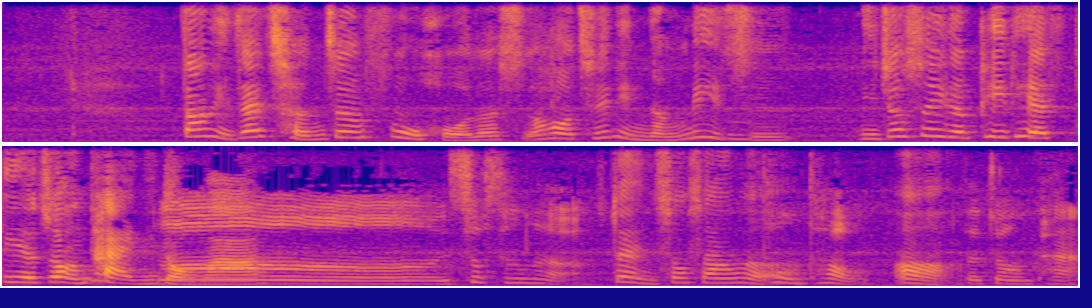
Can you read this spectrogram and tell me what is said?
当你在城镇复活的时候，其实你能力值，你就是一个 PTSD 的状态，你懂吗？嗯，受伤了。对你受伤了，痛痛嗯的状态。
